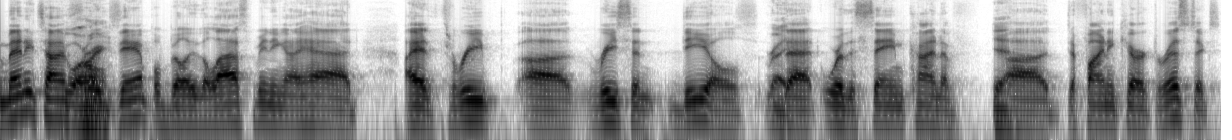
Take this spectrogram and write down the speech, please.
many times, Your for example, Billy, the last meeting I had, I had three uh, recent deals Right. that were the same kind of Yeah. uh, defining characteristics,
